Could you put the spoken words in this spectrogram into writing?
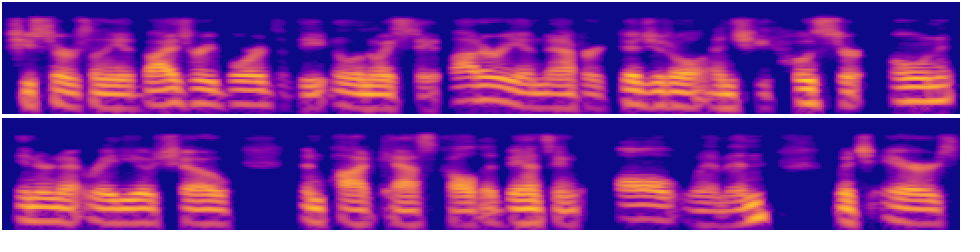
She serves on the advisory boards of the Illinois State Lottery and Maverick Digital, and she hosts her own internet radio show and podcast called Advancing All Women, which airs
